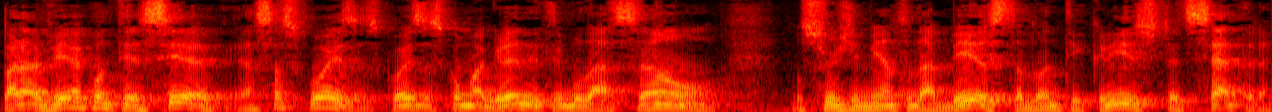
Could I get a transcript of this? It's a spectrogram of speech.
para ver acontecer essas coisas, coisas como a grande tribulação, o surgimento da besta, do anticristo, etc.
